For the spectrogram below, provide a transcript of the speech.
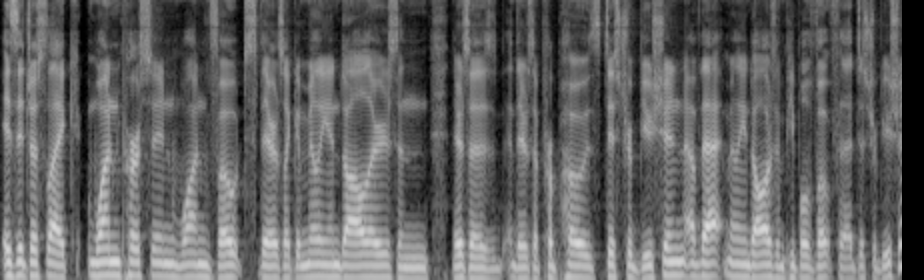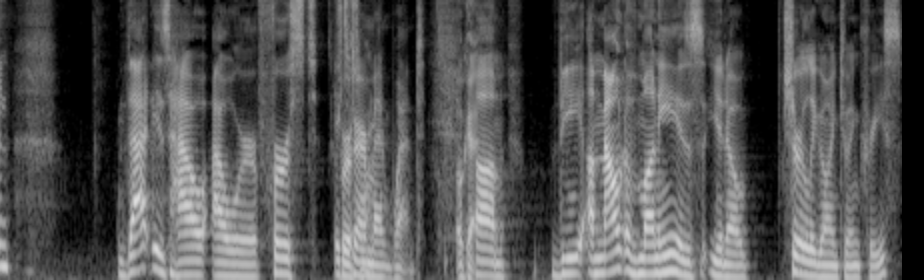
is it just like one person, one vote? There's like a million dollars, and there's a there's a proposed distribution of that million dollars, and people vote for that distribution. That is how our first, first experiment one. went. Okay. Um, the amount of money is you know surely going to increase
